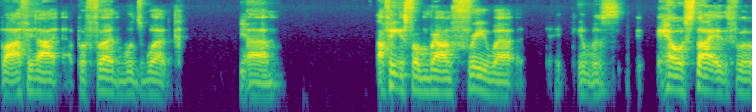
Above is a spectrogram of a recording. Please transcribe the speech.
But I think I preferred Wood's work. Yeah. Um, I think it's from round three where it was hell started for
